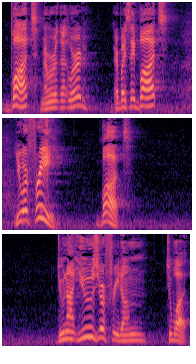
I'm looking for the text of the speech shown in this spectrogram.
but, remember that word? Everybody say, but. You are free, but. Do not use your freedom to what?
